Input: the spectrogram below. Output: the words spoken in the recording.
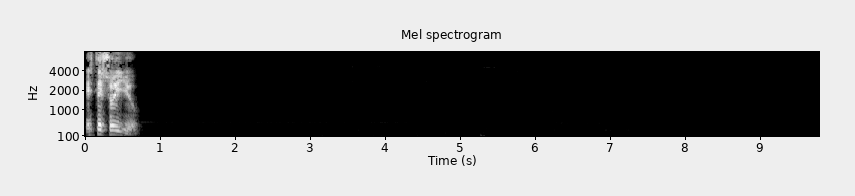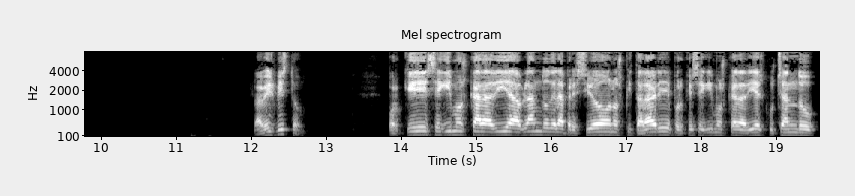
Este soy yo. ¿Lo habéis visto? ¿Por qué seguimos cada día hablando de la presión hospitalaria? ¿Por qué seguimos cada día escuchando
